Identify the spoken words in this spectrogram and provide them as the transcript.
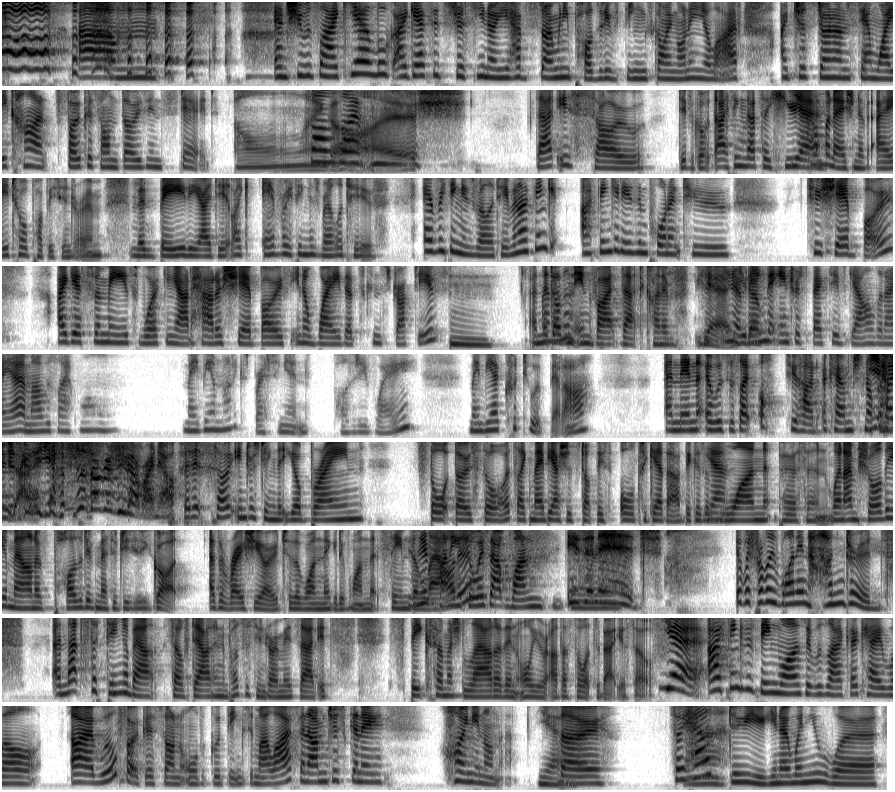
Um, and she was like, Yeah, look, I guess it's just, you know, you have so many positive things going on in your life. I just don't understand why you can't focus on those instead. Oh my So I was like, mm. gosh. that is so difficult. I think that's a huge Yeah. Mm. combination of A, tall poppy syndrome, but B, the idea like everything is relative. everything is relative and i think i think it is important to to share both i guess for me it's working out how to share both in a way that's constructive And that doesn't know. invite that kind of yeah. you know you being don't the introspective gal that i am i was like well maybe i'm not expressing it in a positive way maybe i could do it better and then it was just like oh too hard okay i'm just not Yeah, gonna do just that gonna- yeah. I'm just not gonna do that right now But it's so interesting that your brain thought those thoughts like maybe I should stop this altogether because of Yeah. one person when I'm sure the amount of positive messages you got as a ratio to the one negative one that seemed isn't the it loudest. funny it's always that one Isn't it? It was probably one in hundreds. And that's the thing about self-doubt and imposter syndrome is that it speaks so much louder than all your other thoughts about yourself. Yeah, I think the thing was, it was like, okay, well, I will focus on all the good things in my life and I'm just going to hone in on that. Yeah. So, So how do you, you know, when you were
